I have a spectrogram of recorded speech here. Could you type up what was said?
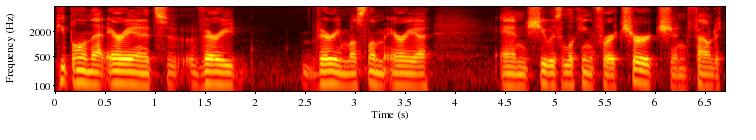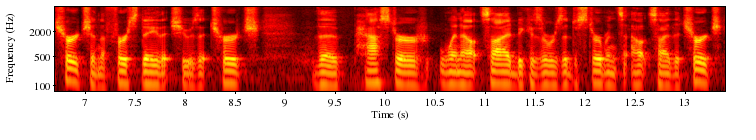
people in that area and it's a very very Muslim area and she was looking for a church and found a church. And the first day that she was at church, the pastor went outside because there was a disturbance outside the church,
